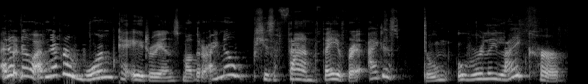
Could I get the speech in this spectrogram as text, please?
I don't know, I've never warmed to Adrian's mother. I know she's a fan favourite, I just don't overly like her.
